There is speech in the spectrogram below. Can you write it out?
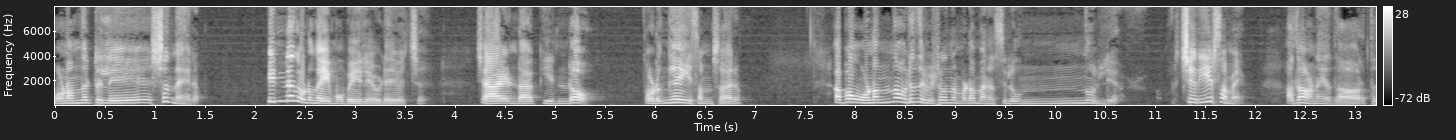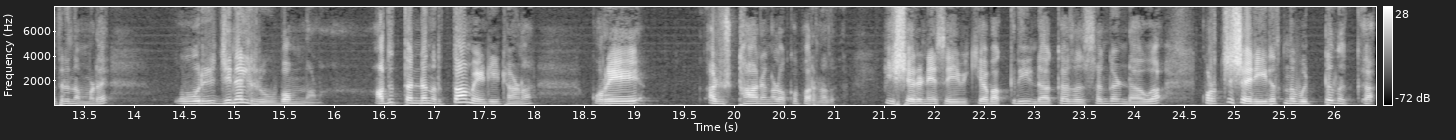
ഉണർന്നിട്ട് ലേശം നേരം. പിന്നെ തുടങ്ങുക ഈ മൊബൈൽ എവിടെ വെച്ച്? ചായ ഉണ്ടാക്കിയിട്ടുണ്ടോ? തുടങ്ങുക ഈ സംസാരം. അപ്പോൾ ഉണർന്ന ഒരു നിമിഷം നമ്മുടെ മനസ്സിൽ ഒന്നുമില്ല. ഒരു ചെറിയ സമയം. അതാണ് യഥാർത്ഥത്തിൽ നമ്മുടെ ഒറിജിനൽ രൂപം എന്നാണ്. അത് തന്നെ നിർത്താൻ വേണ്ടിയിട്ടാണ് കുറേ അനുഷ്ഠാനങ്ങളൊക്കെ പറഞ്ഞത്. ഈശ്വരനെ സേവിക്കുക ഭക്തി ഉണ്ടാക്കുക സത്സംഗം ഉണ്ടാവുക കുറച്ച് ശരീരത്തിൽ നിന്ന് വിട്ട് നിൽക്കുക.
